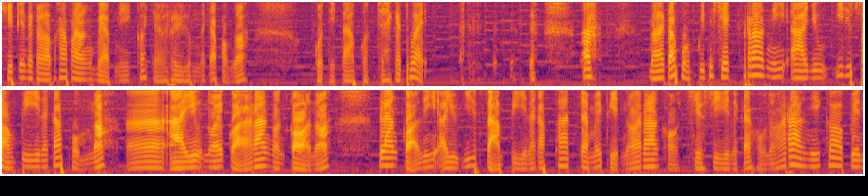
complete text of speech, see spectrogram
คลิปนี้ในการรับค่าพลังแบบนี้ก็อย่าลืมนะครับผมเนาะกดติดตามกดแชร์กันด้วยอะ มาครับผมปีเตอร์เช็คร่างนี้อายุ 22 ปีนะครับผมเนาะอ่าอายุน้อยกว่าร่างก่อนๆเนาะร่างก่อนนี้อายุ 23 ปีนะครับถ้าจะไม่ผิดเนาะร่างของเชลซีนะครับผมเนาะร่างนี้ก็เป็น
